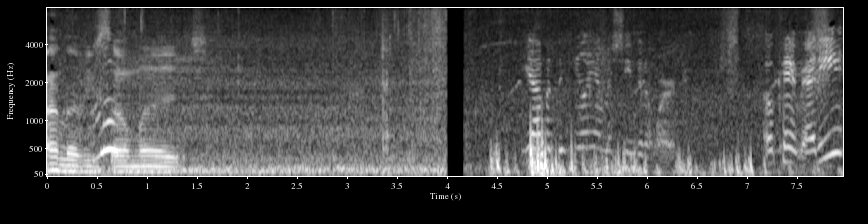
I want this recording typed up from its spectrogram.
I love you so much. Yeah, but the helium machine didn't work. Okay, ready?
